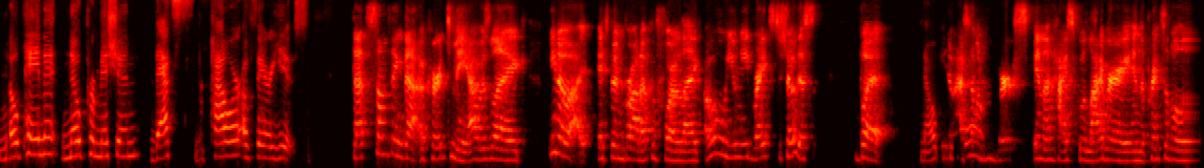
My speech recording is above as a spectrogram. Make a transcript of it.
no payment no permission. That's the power of fair use That's something that occurred to me. I was like, you know, I, it's been brought up before, like, oh, you need rights to show this, but nope. you know, as someone who works in a high school library and the principal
